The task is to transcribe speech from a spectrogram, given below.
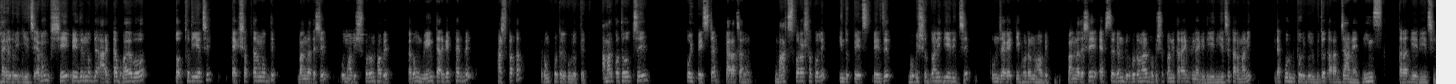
ভাইরাল হয়ে গিয়েছে এবং সেই পেজের মধ্যে আরেকটা ভয়াবহ তথ্য দিয়েছে, এক সপ্তাহের মধ্যে বাংলাদেশে বোমা বিস্ফোরণ হবে এবং মেইন টার্গেট থাকবে হাসপাতাল এবং হোটেলগুলোতে। আমার কথা হচ্ছে, ওই পেজটা কারা চালায়? মাস্ক পরা সকলে কিন্তু পেজ পেজের ভবিষ্যৎবাণী দিয়ে দিচ্ছে। কোন জায়গায় কি ঘটনা হবে। বাংলাদেশে এফ সেভেন দুর্ঘটনার ভবিষ্যৎবাণী তারা একদিন আগে দিয়ে দিয়েছে, তার মানে এটা পূর্ব পরিকল্পিত, তারা জানে হিন্স তারা দিয়ে দিয়েছিল।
